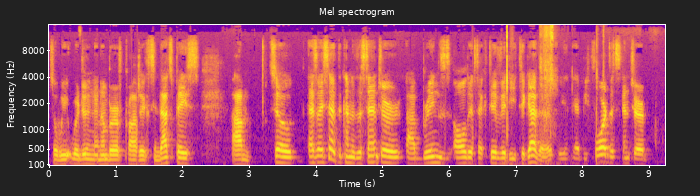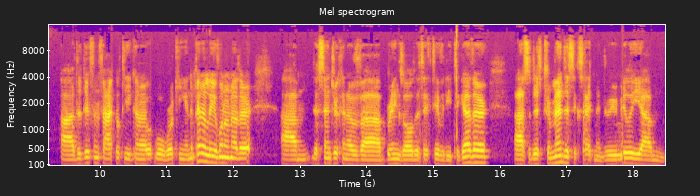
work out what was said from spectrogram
So we, are doing a number of projects in that space. Um, so as I said, the kind of the center uh, brings all this activity together. We, before the center, uh, the different faculty kind of were working independently of one another um, the center kind of uh, brings all this activity together. Uh, so there's tremendous excitement. We really, um,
